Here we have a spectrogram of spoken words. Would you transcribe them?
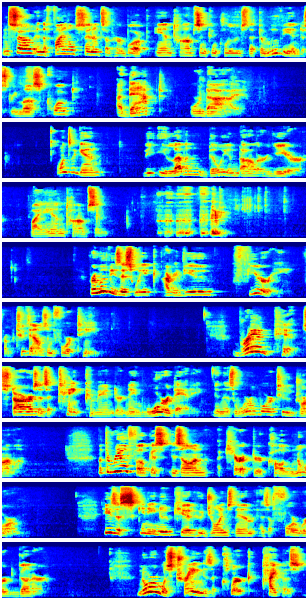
And so, in the final sentence of her book, Anne Thompson concludes that the movie industry must, quote, adapt or die. Once again, The $11 Billion Year by Anne Thompson. For movies this week, I review Fury from 2014. Brad Pitt stars as a tank commander named War Daddy in this World War II drama. But the real focus is on a character called Norm, He's a skinny new kid who joins them as a forward gunner. Norm was trained as a clerk typist,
